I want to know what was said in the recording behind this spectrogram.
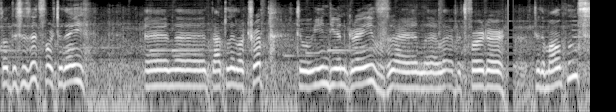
So this is it for today. And uh, that little trip to Indian Graves and a little bit further to the mountains.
